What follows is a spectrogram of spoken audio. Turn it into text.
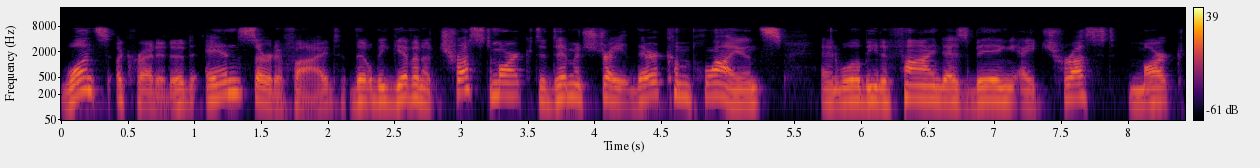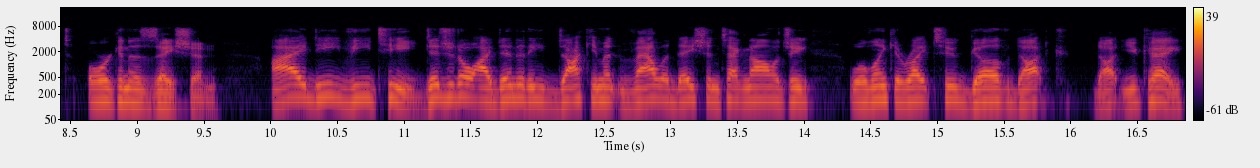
Once accredited and certified, they'll be given a trust mark to demonstrate their compliance and will be defined as being a trust marked organization. IDVT, Digital Identity Document Validation Technology. We'll link it right to gov.uk.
